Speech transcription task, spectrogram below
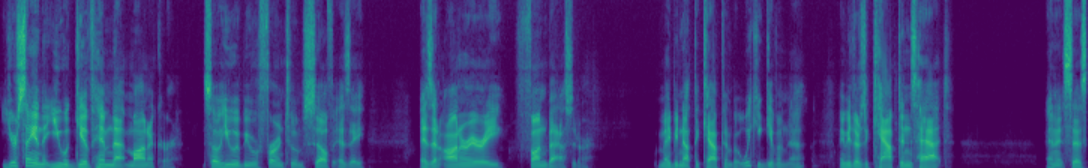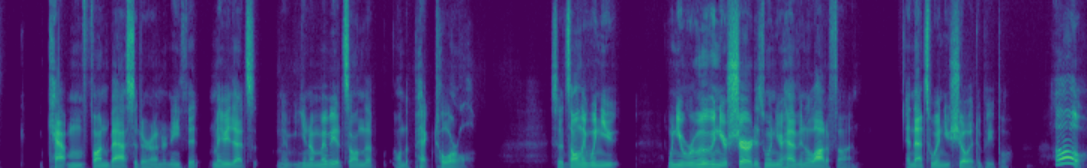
you're saying that you would give him that moniker. So he would be referring to himself as a as an honorary fun ambassador. Maybe not the captain, but we could give him that. Maybe there's a captain's hat and it says Captain Fun Ambassador underneath it. Maybe that's you know, maybe it's on the on the pectoral. So it's only when you when you're removing your shirt is when you're having a lot of fun. And that's when you show it to people. Oh,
